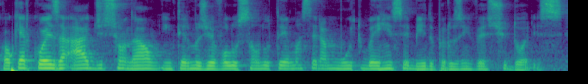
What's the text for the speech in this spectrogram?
Qualquer coisa adicional em termos de evolução do tema será muito bem recebido pelos investidores.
